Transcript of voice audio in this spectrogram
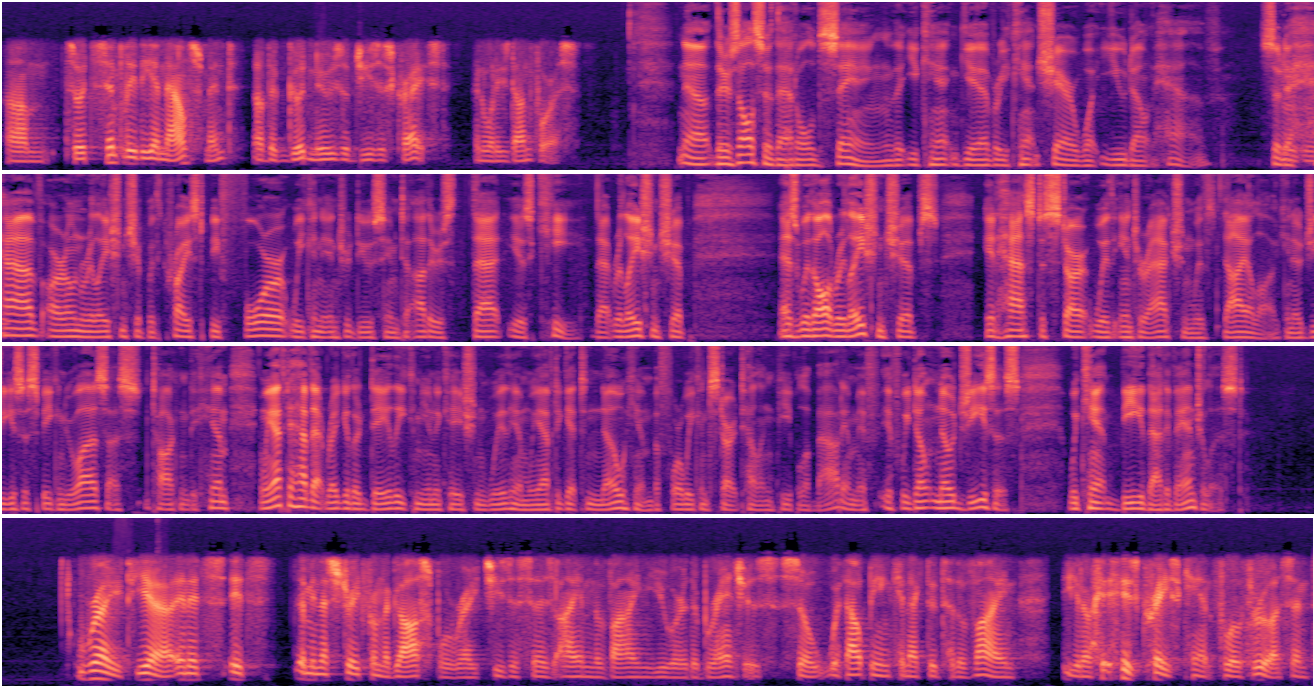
Um, so it's simply the announcement of the good news of Jesus Christ and what he's done for us. Now, there's also that old saying that you can't give or you can't share what you don't have. So, to mm-hmm. have our own relationship with Christ before we can introduce him to others, that is key. That relationship, as with all relationships, it has to start with interaction, with dialogue. You know, Jesus speaking to us, us talking to him. And we have to have that regular daily communication with him. We have to get to know him before we can start telling people about him. If, if we don't know Jesus, we can't be that evangelist. Right. Yeah, and it's it's I mean that's straight from the gospel, right? Jesus says, "I am the vine, you are the branches." So without being connected to the vine, you know, his grace can't flow through us and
